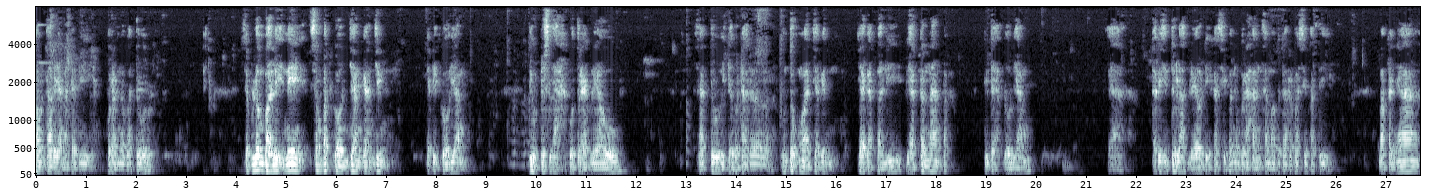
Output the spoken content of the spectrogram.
lontar yang ada di Purana Batur. Sebelum Bali ini sempat gonjang ganjing jadi goyang. Diutuslah putra beliau. Satu ide berdarah untuk mengajarin jagat Bali biar tenang pak. Tidak goyang. Ya dari situlah beliau dikasih penugerahan sama Betara Pasipati. Makanya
